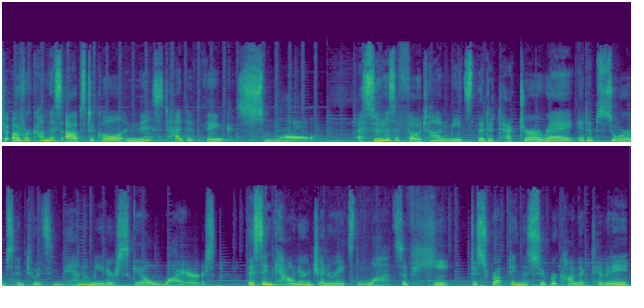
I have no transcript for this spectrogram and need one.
To overcome this obstacle, NIST had to think small. As soon as a photon meets the detector array, it absorbs into its nanometer scale wires, this encounter generates lots of heat, disrupting the superconductivity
